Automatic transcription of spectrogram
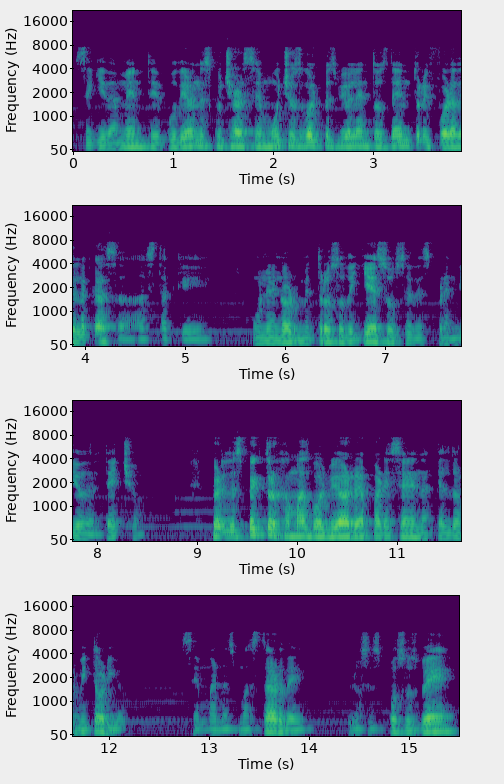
Seguidamente pudieron escucharse muchos golpes violentos dentro y fuera de la casa, hasta que un enorme trozo de yeso se desprendió del techo. Pero el espectro jamás volvió a reaparecer en aquel dormitorio. Semanas más tarde, los esposos B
